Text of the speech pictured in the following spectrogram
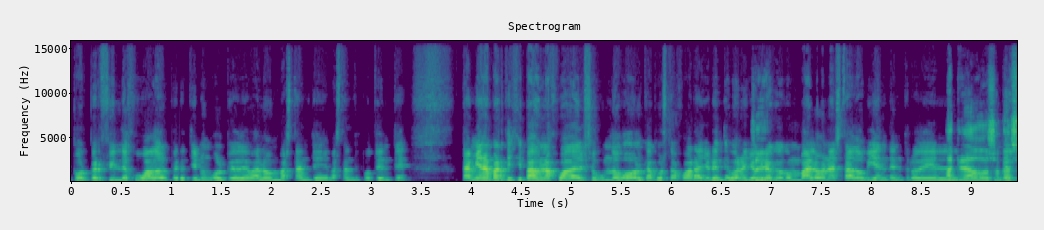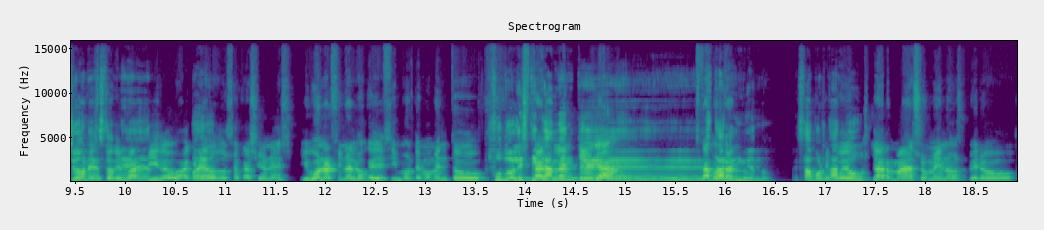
por perfil de jugador, pero tiene un golpeo de balón bastante, bastante potente. También ha participado en la jugada del segundo gol, que ha puesto a jugar a Llorente. Bueno, yo creo que con balón ha estado bien dentro del. Ha creado dos ocasiones también. partido, ha creado dos ocasiones. Y bueno, al final lo que decimos, de momento. Futbolísticamente eh, está, rindiendo. Está aportando. puede gustar más o menos, pero,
